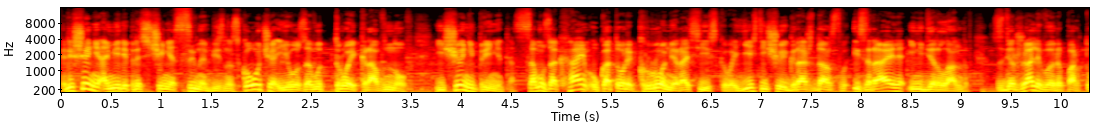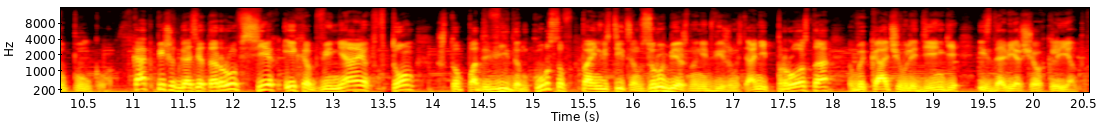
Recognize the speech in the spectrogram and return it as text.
Решение о мере пресечения сына бизнес-коуча, его зовут Трой Кравнов, еще не принято. Саму Закхайм, у которой кроме российского есть еще и гражданство Израиля и Нидерландов, задержали в аэропорту Пулково. Как пишет газета РУ, всех их обвиняют в том, что под видом курсов по инвестициям в зарубежную недвижимость они просто выкачивали деньги из доверчивых клиентов.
